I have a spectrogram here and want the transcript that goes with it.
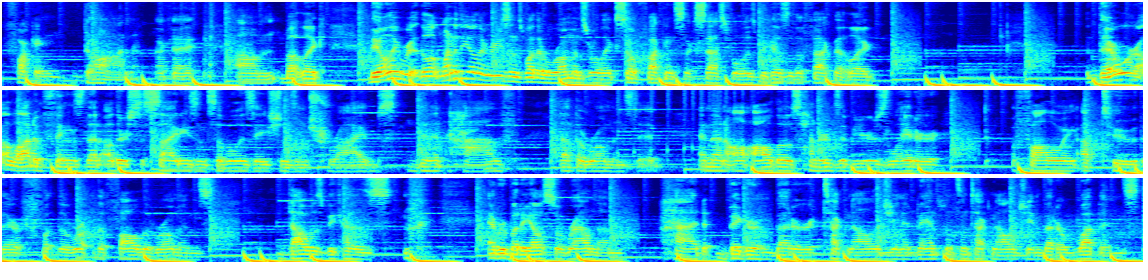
fucking gone. Okay, um, but like the only re- the, one of the other reasons why the Romans were like so fucking successful is because of the fact that like there were a lot of things that other societies and civilizations and tribes didn't have that the Romans did. And then all, all those hundreds of years later, following up to their the, the fall of the Romans, that was because everybody else around them had bigger and better technology and advancements in technology and better weapons.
